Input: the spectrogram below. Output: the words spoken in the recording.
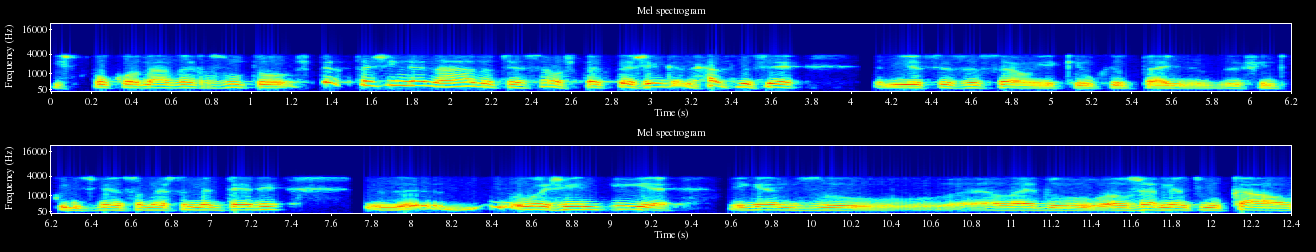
isto pouco ou nada resultou. Espero que esteja enganado, atenção, espero que esteja enganado, mas é a minha sensação e aquilo que eu tenho de, enfim, de conhecimento sobre esta matéria. Hoje em dia, digamos, o, a lei do alojamento local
